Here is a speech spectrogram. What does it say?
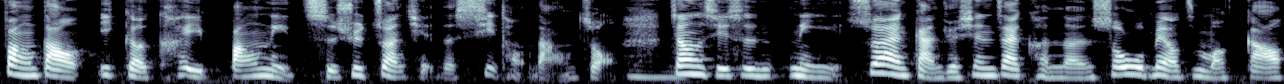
放到一个可以帮你持续赚钱的系统当中。嗯、这样子，其实你虽然感觉现在可能收入没有这么高，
